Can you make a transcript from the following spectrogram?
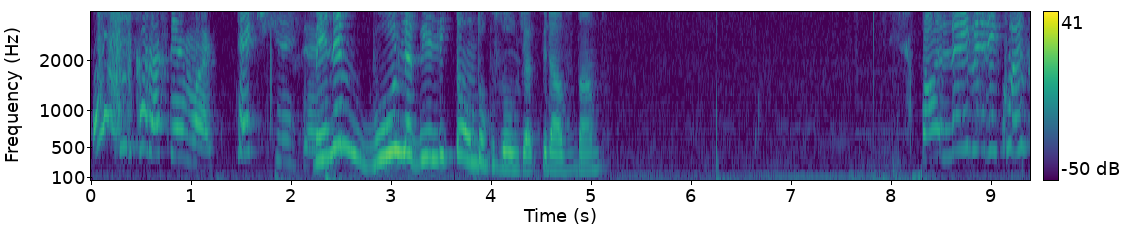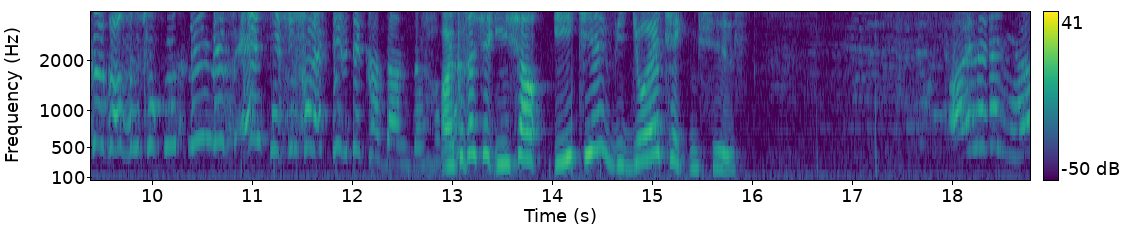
11 karakterim var. Tek şeyde. Benim bu ile birlikte 19 olacak birazdan. Barley ve Rico'yu kazandım. Çok mutluyum ve en sevdiğim karakteri de kazandım. Arkadaşlar inşa iyi ki videoya çekmişiz. Aynen ya.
